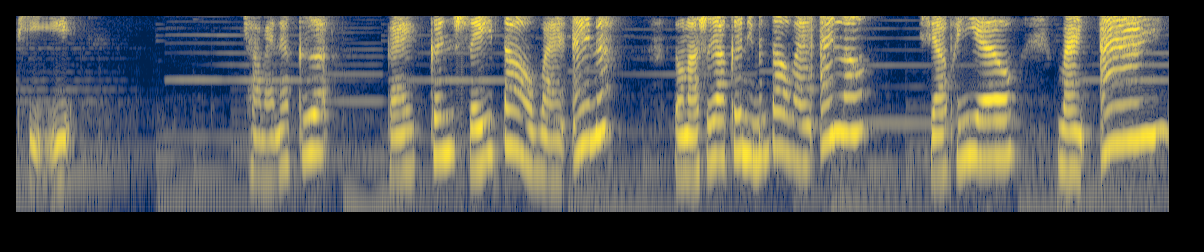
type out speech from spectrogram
体》。唱完了歌，该跟谁道晚安呢？董老师要跟你们道晚安喽，小朋友。晚安。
